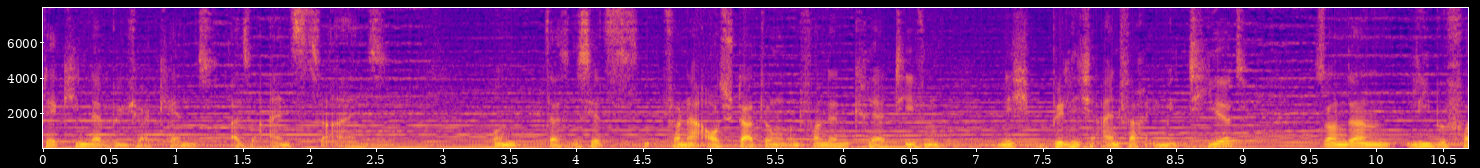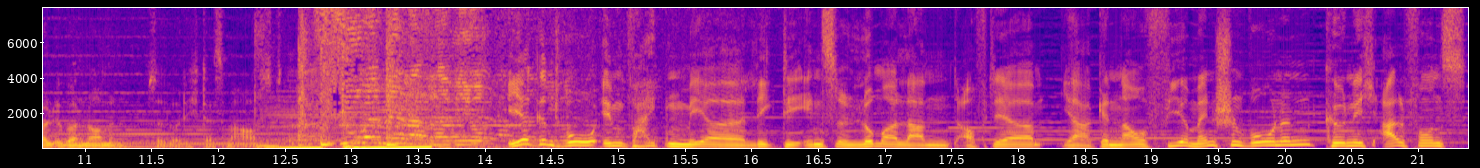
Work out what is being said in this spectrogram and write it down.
der Kinderbücher kennt, also eins zu eins. Und das ist jetzt von der Ausstattung und von den Kreativen nicht billig einfach imitiert, sondern liebevoll übernommen, so würde ich das mal ausdrücken. Irgendwo im weiten Meer liegt die Insel Lummerland, auf der ja genau vier Menschen wohnen. König Alfons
